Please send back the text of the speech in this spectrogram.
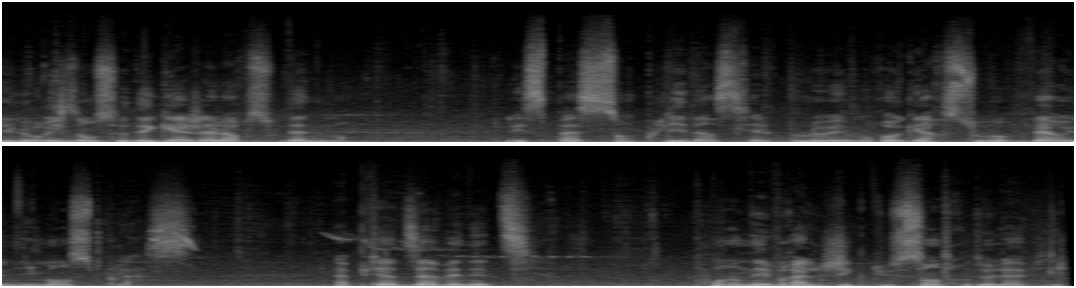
Mais l'horizon se dégage alors soudainement. L'espace s'emplit d'un ciel bleu et mon regard s'ouvre vers une immense place, la Piazza Venezia, point névralgique du centre de la ville.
